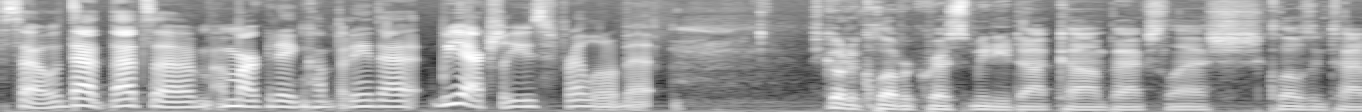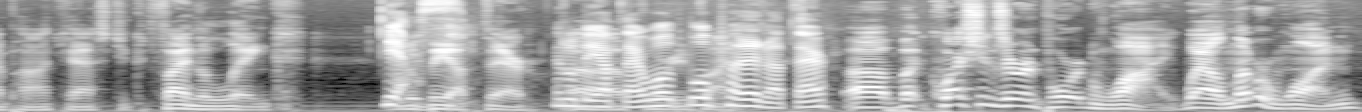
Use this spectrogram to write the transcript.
So that that's a, a marketing company that we actually used for a little bit. if you go to clevercrestmedia.com backslash closing time podcast, you can find the link. Yes. It'll be up there. It'll be uh, up there. for We'll we'll put it up there. Uh, but questions are important. Why? Well, number one,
